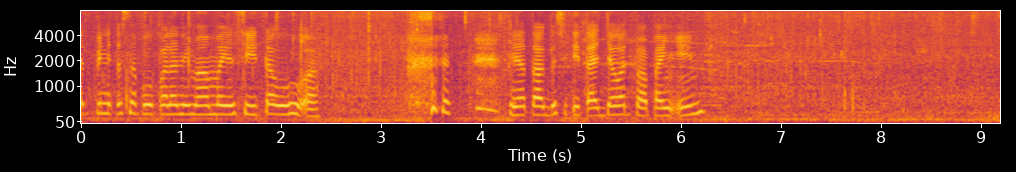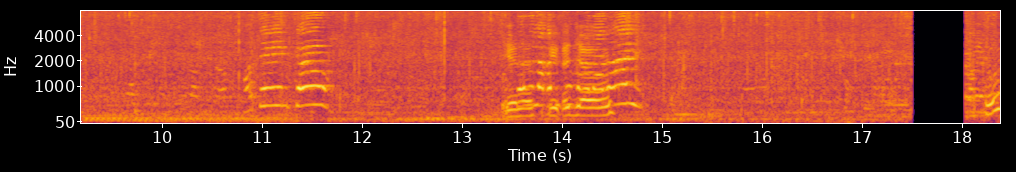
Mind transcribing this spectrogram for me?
At pinitas na po pala ni Mama yung sitaw. Oho ah. Tinatago si Tita Jaw at papainin. Matiin ka! Yan na si Tita Jaw. Oh.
